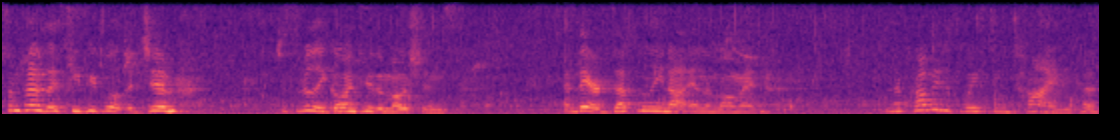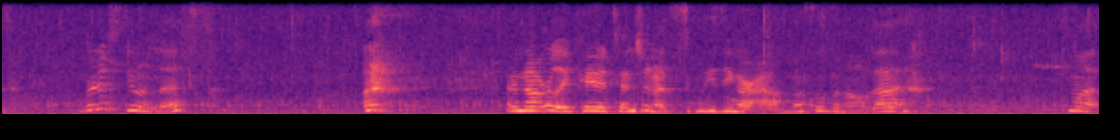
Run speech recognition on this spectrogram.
Sometimes I see people at the gym just really going through the motions and they are definitely not in the moment. And they're probably just wasting time because we're just doing this. And not really paying attention on squeezing our ab muscles and all of that, it's not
